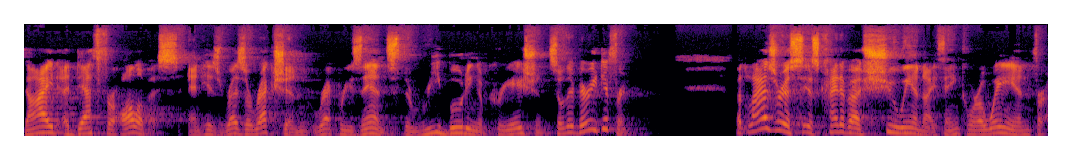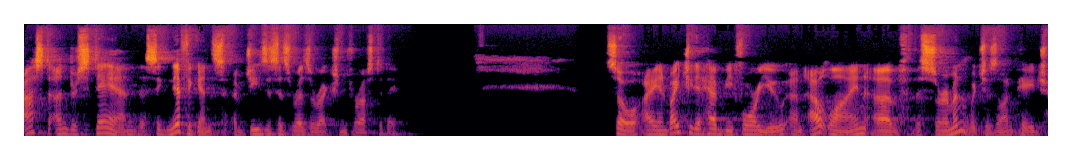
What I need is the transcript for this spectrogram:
died a death for all of us, and his resurrection represents the rebooting of creation. So they're very different. But Lazarus is kind of a shoe in, I think, or a way in for us to understand the significance of Jesus' resurrection for us today. So I invite you to have before you an outline of the sermon, which is on page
